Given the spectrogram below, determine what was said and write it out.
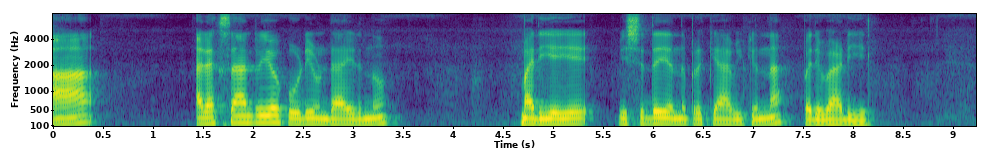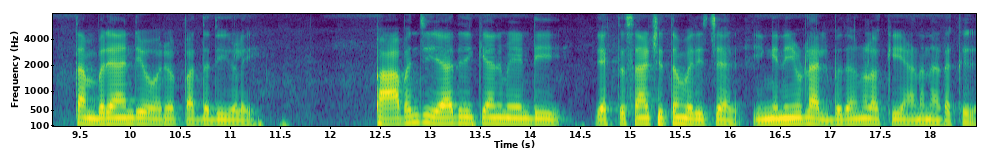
ആ അലക്സാൻഡ്രിയോ കൂടി ഉണ്ടായിരുന്നു മരിയയെ വിശുദ്ധയെന്ന് പ്രഖ്യാപിക്കുന്ന പരിപാടിയിൽ. തമ്പുരാന്റെ ഓരോ പദ്ധതികളെ പാപം ചെയ്യാതിരിക്കാൻ വേണ്ടി രക്തസാക്ഷിത്വം വരിച്ചാൽ ഇങ്ങനെയുള്ള അത്ഭുതങ്ങളൊക്കെയാണ് നടക്കുക.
